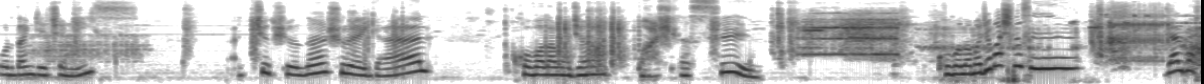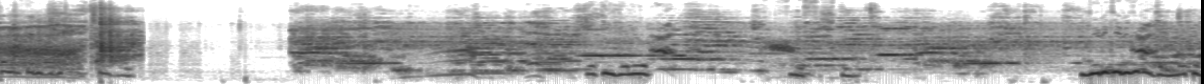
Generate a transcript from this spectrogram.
Buradan geçemeyiz. Çık şuradan. Şuraya gel. Kovalamaca başlasın. Kovalamaca başlasın. Gel bakalım seni Bakın geliyor. Size sıçtım. Geri geri gideceğim bakın.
